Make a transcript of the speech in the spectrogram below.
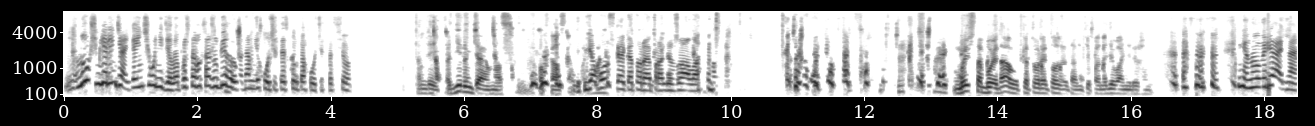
Ну, в общем, я лентяйка, я ничего не делаю. Я просто выхожу, бегаю, когда мне хочется и сколько хочется. Все. Андрей, одни лентяи у нас в подкасте. Яворская, которая пролежала. Мы с тобой, да, вот которые тоже там типа на диване лежим. Не, ну реально,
